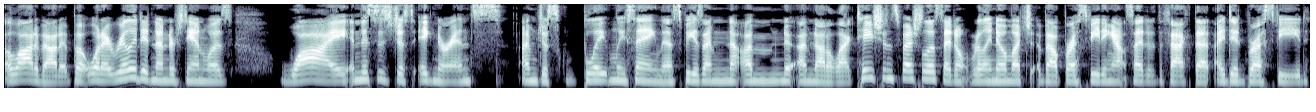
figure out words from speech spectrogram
a lot about it, but what I really didn't understand was why, and this is just ignorance. I'm just blatantly saying this because I'm not, I'm, I'm not a lactation specialist. I don't really know much about breastfeeding outside of the fact that I did breastfeed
